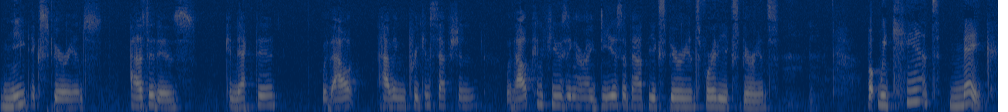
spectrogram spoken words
meet experience as it is, connected, without having preconception, without confusing our ideas about the experience for the experience. But we can't make,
